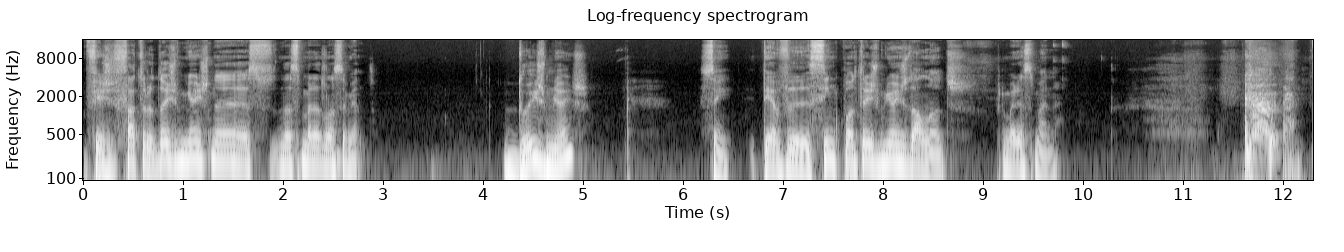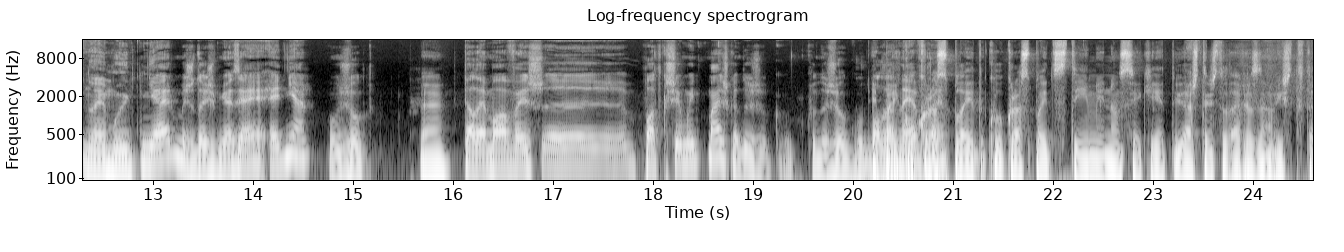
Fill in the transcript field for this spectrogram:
Fez, faturou 2 milhões na, na semana de lançamento. 2 milhões? Sim. Teve 5,3 milhões de downloads. Primeira semana. Não é muito dinheiro, mas 2 milhões é, é dinheiro. Um jogo de É. telemóveis uh, pode crescer muito mais quando o jogo, quando o jogo bola Epá, de neve. com, o é? crossplay, com o crossplay de Steam e não sei o quê, eu acho que tens toda a razão. Isto,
